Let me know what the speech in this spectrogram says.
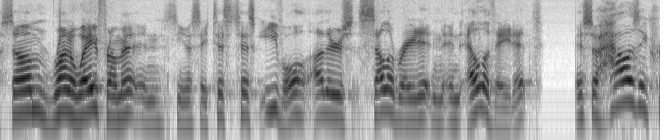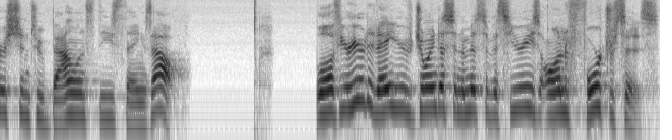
Some run away from it and you know say tisk tisk evil. Others celebrate it and, and elevate it. And so, how is a Christian to balance these things out? Well, if you're here today, you've joined us in the midst of a series on fortresses.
